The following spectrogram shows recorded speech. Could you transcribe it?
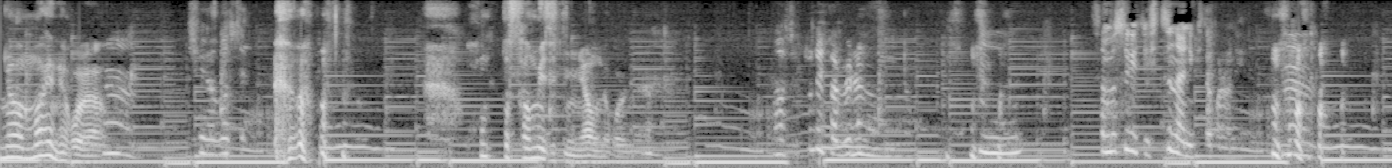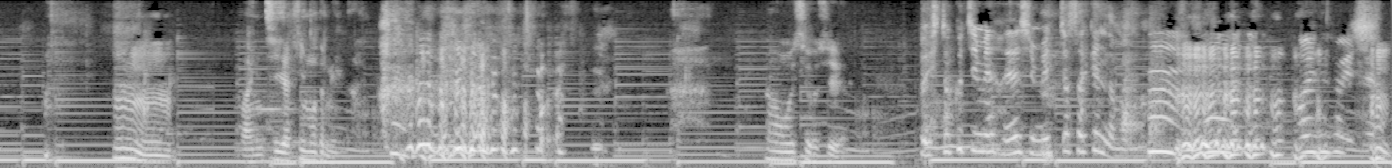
いや、甘いね、これ。うん。幸せ。ほんと寒い時期に合うね、これね。あ、外で食べるのもいいな。うん寒すぎて室内に来たからね。うん。うん、うん。毎日焼き芋でもいいな。あ、美味しい美味しい。これ一口目、林めっちゃ叫んだもん。うん。美味しそうですね。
